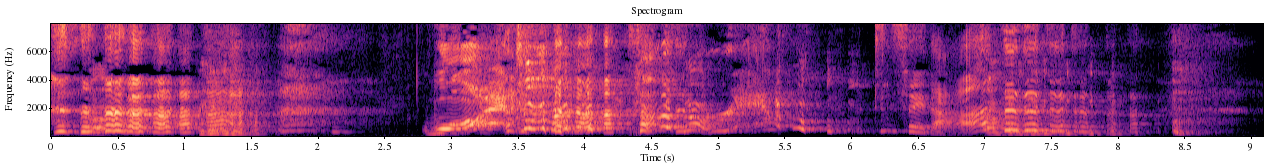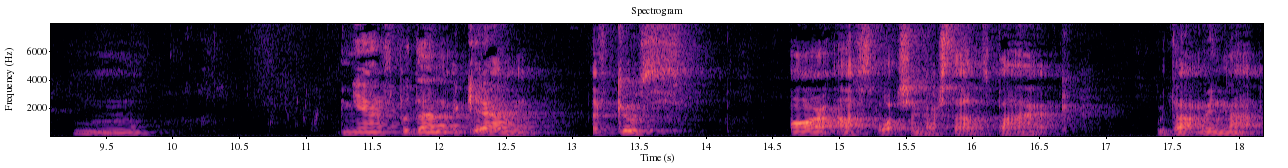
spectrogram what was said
What? Santa's not real. Didn't say that. Yes, but then again, if ghosts are us watching ourselves back, would that mean that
